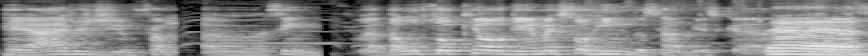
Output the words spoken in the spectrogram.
reage de forma, assim, ela dá um soco em alguém, mas sorrindo, sabe? Isso que é, É.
